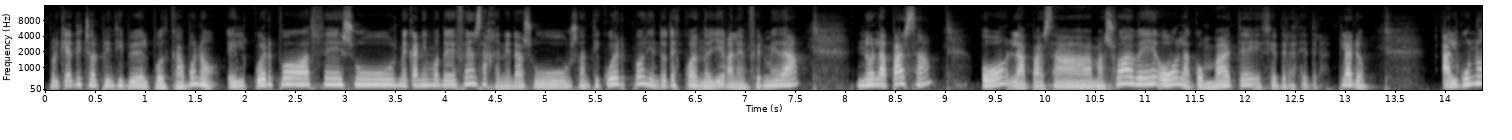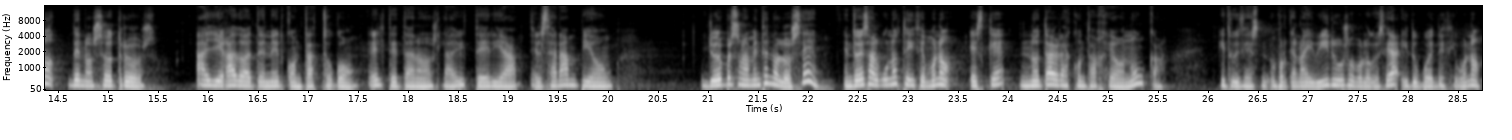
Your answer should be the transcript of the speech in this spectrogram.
porque has dicho al principio del podcast, bueno, el cuerpo hace sus mecanismos de defensa, genera sus anticuerpos y entonces cuando llega la enfermedad no la pasa o la pasa más suave o la combate, etcétera, etcétera. Claro, ¿alguno de nosotros ha llegado a tener contacto con el tétanos, la difteria, el sarampión? Yo personalmente no lo sé. Entonces algunos te dicen, bueno, es que no te habrás contagiado nunca. Y tú dices, "No, porque no hay virus o por lo que sea. Y tú puedes decir, bueno,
